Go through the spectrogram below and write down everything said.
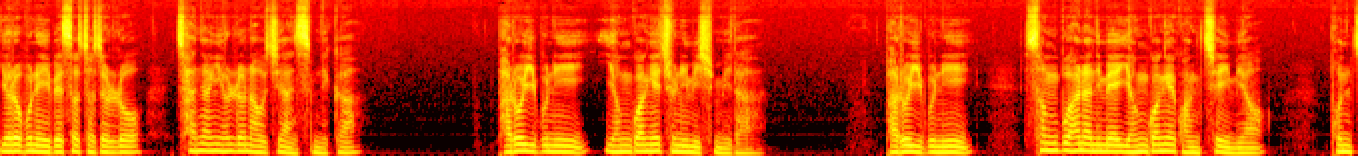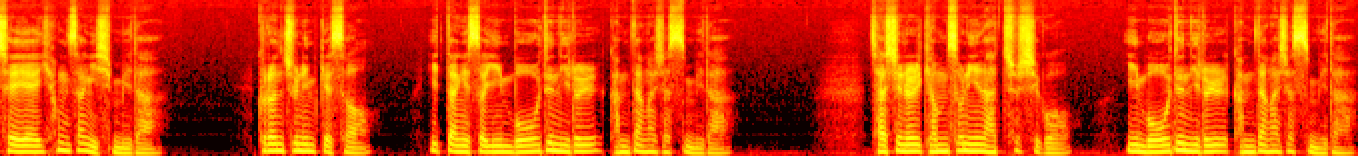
여러분의 입에서 저절로 찬양이 흘러나오지 않습니까? 바로 이분이 영광의 주님이십니다. 바로 이분이 성부 하나님의 영광의 광채이며 본체의 형상이십니다. 그런 주님께서 이 땅에서 이 모든 일을 감당하셨습니다. 자신을 겸손히 낮추시고 이 모든 일을 감당하셨습니다.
